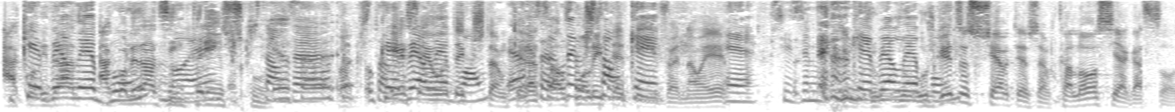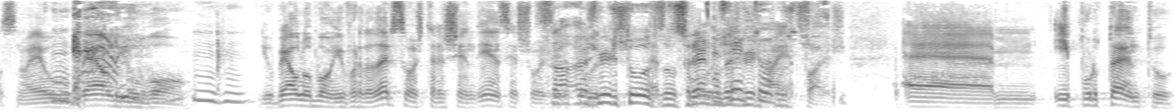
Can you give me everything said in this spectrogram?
Há O que é belo qualidades- é há bom, qualidades não é? A intrínsecas. questão Essa é da- outra O questão. que é é belo é outra bom. questão, que era Essa é tal outra questão que qualitativa, é, não é? É, precisamente, o que é belo é Os bom. gregos associavam atenção, kalos e agasos, não é? Uhum. O belo e o bom. E o belo, o bom e o verdadeiro são as transcendências, são as São as virtudes. virtudes, o triângulo das virtudes. Pois. Ehm, e, portanto,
